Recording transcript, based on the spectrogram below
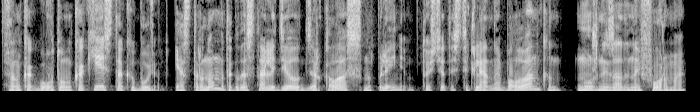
То есть он как бы вот он как есть, так и будет. И астрономы тогда стали делать зеркала с напылением. То есть это стеклянная болванка нужной заданной формы,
